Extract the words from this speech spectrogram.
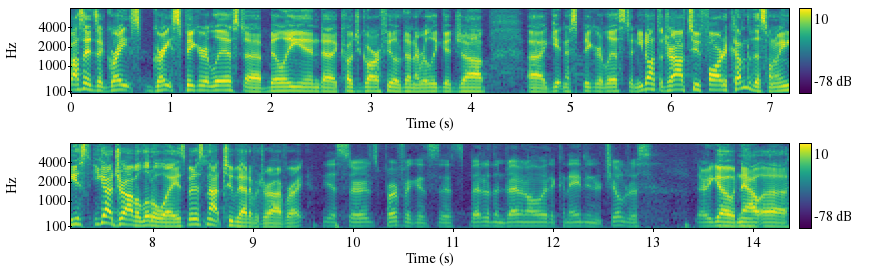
I say it's a great, great speaker list. Uh, Billy and uh, Coach Garfield have done a really good job uh, getting a speaker list, and you don't have to drive too far to come to this one. I mean, you, you got to drive a little ways, but it's not too bad of a drive, right? Yes, sir. It's perfect. It's it's better than driving all the way to Canadian or Childress. There you go. Now, uh,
